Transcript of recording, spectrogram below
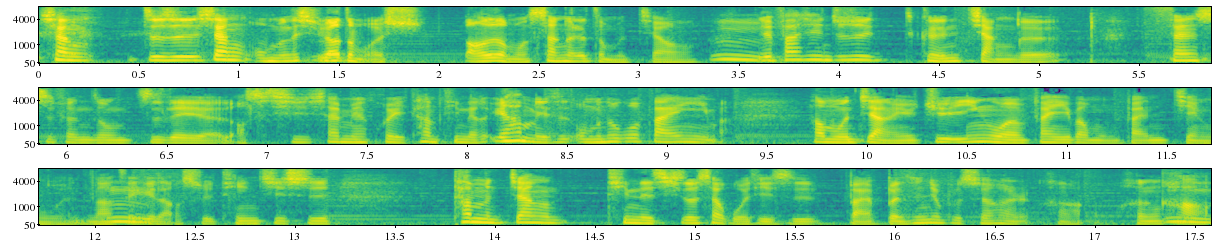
像 就是像我们的学校怎么老师怎么上课就怎么教，嗯，就发现就是可能讲了三十分钟之类的，老师其实下面会他们听的，因为他们也是我们通过翻译嘛，他们讲一句英文翻译帮我们翻简文，然后再给老师听，其实他们这样听的吸收效果其实本本身就不是很很很好，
